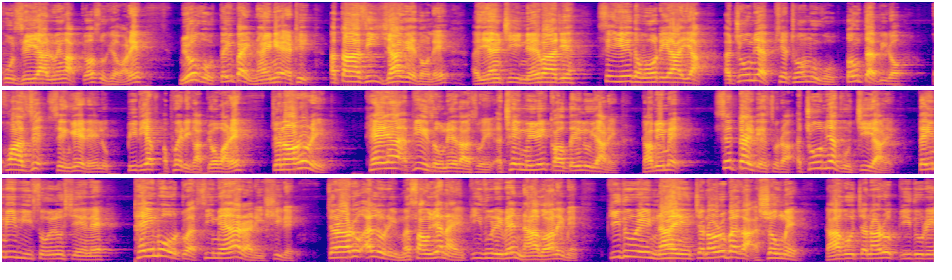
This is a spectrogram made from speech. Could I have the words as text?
ကိုဇေယျလွင်ကပြောဆိုခဲ့ပါတယ် မြို့ကိုတိမ့်ပိုက်နိုင်တဲ့အထိအသာစီးရခဲ့တော့လေအရန်ကြီးနေပါချင်းစစ်ရေးသဘောတရားအရအကျိုးမြတ်ဖြစ်ထွန်းမှုကိုတုံးတက်ပြီးတော့ခွာစစ်ဆင်ခဲ့တယ်လို့ PDF အဖွဲ့တွေကပြောပါတယ်ကျွန်တော်တို့တွေခဲရန်အပြည့်စုံနေတာဆိုရင်အချိန်မရွေးကောက်သိမ်းလို့ရတယ်ဒါပေမဲ့စစ်တိုက်တယ်ဆိုတာအကျိုးမြတ်ကိုကြည့်ရတယ်သိမ်းပြီးပြီဆိုလို့ရှိရင်လေထိမ့်ဖို့အတွက်စီမံရတာတွေရှိတယ်ကျွန်တော်တို့အဲ့လိုတွေမဆောင်ရွက်နိုင်ရင်ပြည်သူတွေပဲနာသွားလိမ့်မယ်ပြည်သူတွေနာရင်ကျွန်တော်တို့ဘက်ကအရှုံးပဲဒါကိုကျွန်တော်တို့ပြည်သူတွေ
